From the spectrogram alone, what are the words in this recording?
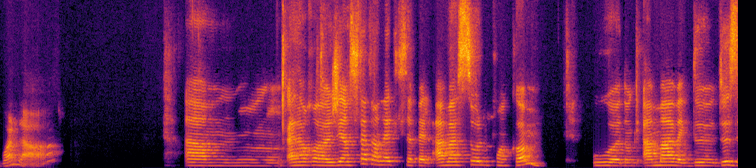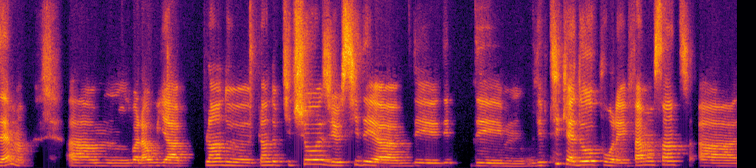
voilà. Euh, alors, j'ai un site internet qui s'appelle amasoul.com ou donc Ama avec deux, deux M. voilà, où il y a plein de, plein de petites choses. J'ai aussi des, euh, des, des, petits cadeaux pour les femmes enceintes. Euh,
